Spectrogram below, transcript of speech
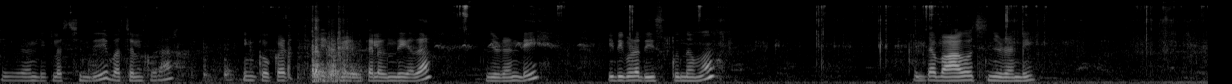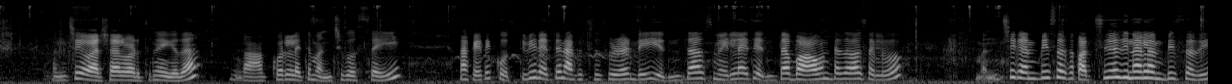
చూడండి ఇట్లా వచ్చింది బచ్చల కూర. ఇంకొక చెట్టు ఉంది కదా చూడండి. ఇది కూడా తీసుకుందాము. ఎంత బాగా వచ్చింది చూడండి. మంచిగా వర్షాలు పడుతున్నాయి కదా ఇంకా ఆకుకూరలు అయితే మంచిగా వస్తాయి. నాకైతే కొత్తిమీర అయితే నాకు చూడండి ఎంత స్మెల్ అయితే ఎంత బాగుంటుందో అసలు. మంచిగా అనిపిస్తుంది. అసలు పచ్చిగా తినాలనిపిస్తుంది.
